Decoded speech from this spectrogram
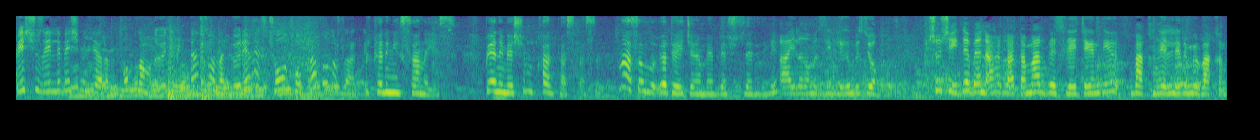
555 milyarın toplamını ödedikten sonra göremez. Çoğu toprak olur zaten. ülkenin insanıyız. Benim eşim kalp hastası. Nasıl ödeyeceğim ben 550'yi? aylığımız, illiğimiz yok. Şu şeyde ben ahırlarda mal besleyeceğim diye bakın ellerime bakın.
